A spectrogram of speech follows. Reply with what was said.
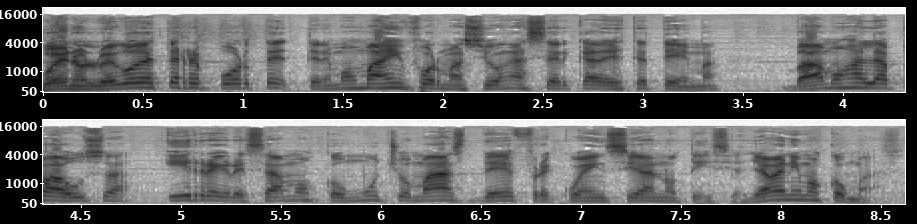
Bueno, luego de este reporte tenemos más información acerca de este tema. Vamos a la pausa y regresamos con mucho más de Frecuencia Noticias. Ya venimos con más.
